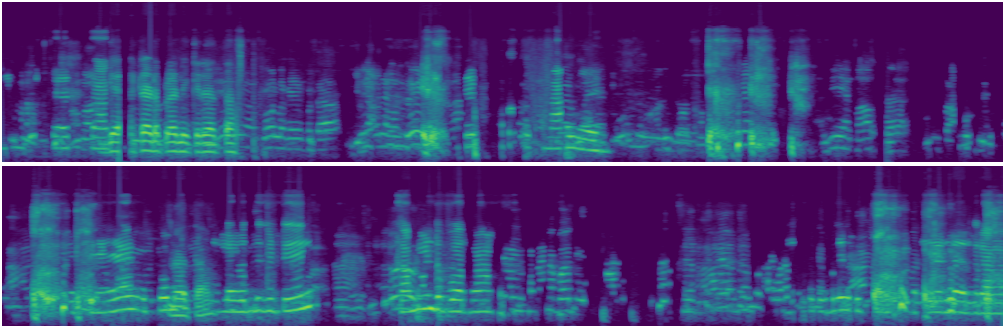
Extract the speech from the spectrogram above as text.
ம், கேட்ட அடுப்புல? இதுல வந்துகிட்டு கமெண்ட் போடுறான். இருக்கிறாங்க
